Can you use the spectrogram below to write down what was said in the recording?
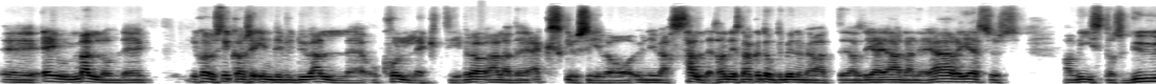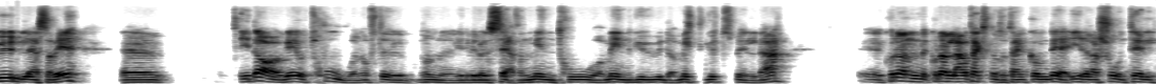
eh, er jo mellom det du kan jo si kanskje individuelle og kollektive, da, eller det eksklusive og universelle. Sant? De snakket om til å begynne med at altså, 'jeg er den jeg er', Jesus har viste oss Gud, leser vi. Eh, I dag er jo troen ofte sånn individualisert. Sånn, min tro og min Gud og mitt gudsbilde. Eh, hvordan, hvordan lærer teksten oss å tenke om det i relasjon til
